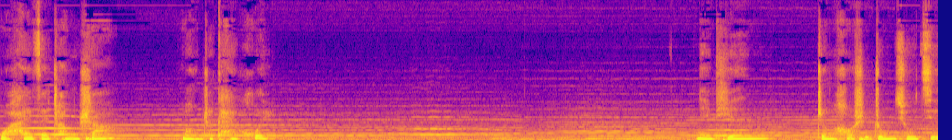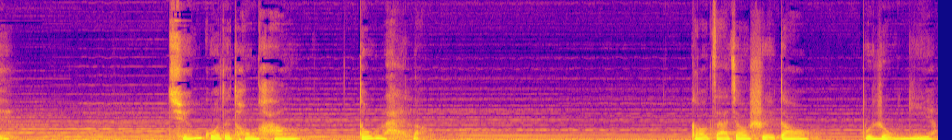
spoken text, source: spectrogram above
我还在长沙忙着开会。那天正好是中秋节，全国的同行都来了。搞杂交水稻不容易呀，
